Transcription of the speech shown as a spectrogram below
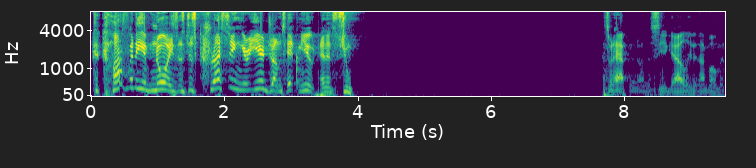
cacophony of noise is just crushing your eardrums, hit mute, and it's shoo. That's what happened on the Sea of Galilee in that moment.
